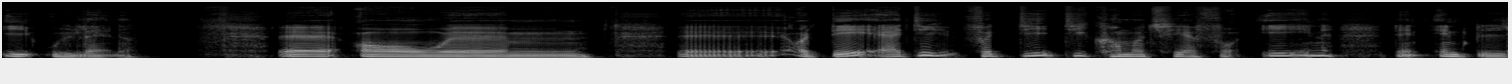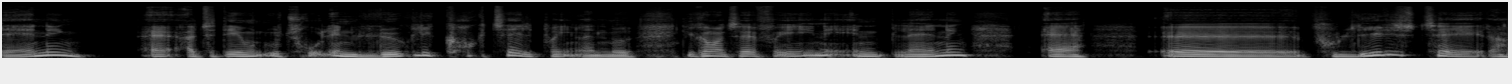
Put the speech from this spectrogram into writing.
i udlandet. Øh, og, øh, øh, og det er de, fordi de kommer til at forene den, en blanding af, altså det er jo en utrolig en lykkelig cocktail på en eller anden måde. De kommer til at forene en blanding af øh, politisk teater,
